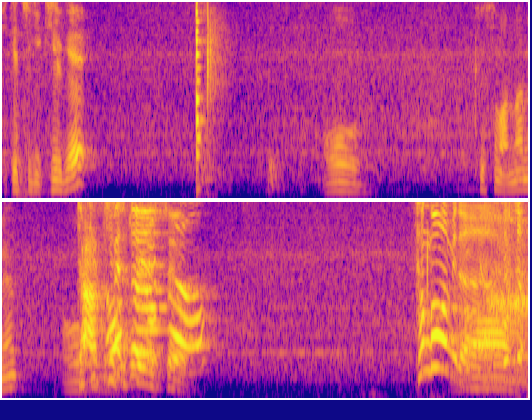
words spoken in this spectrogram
비켜치기 길게. 오. 키스 만나면 오. 자, 키스. 좋았어요. 성공합니다. 득점.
